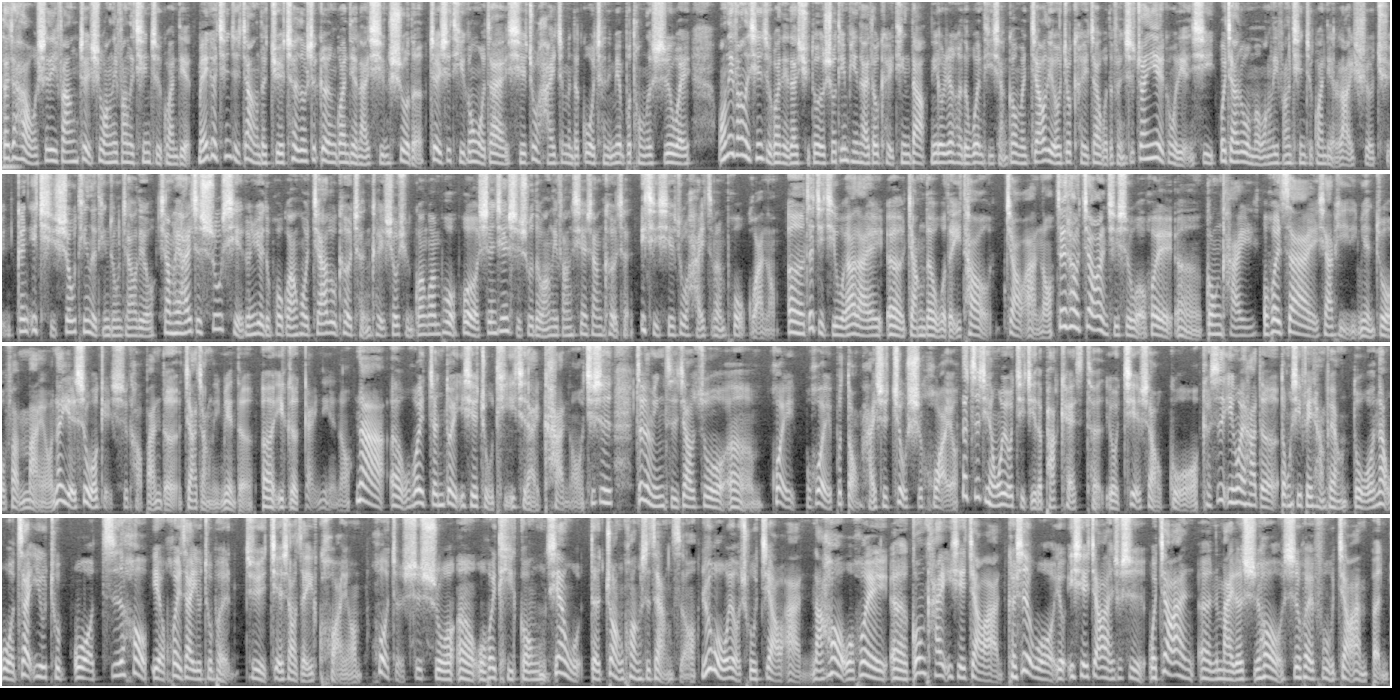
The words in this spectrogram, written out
大家好，我是丽芳，这里是王丽芳的亲子观点。每一个亲子这样的决策都是个人观点来形塑的，这也是提供我在协助孩子们的过程里面不同的思维。王丽芳的亲子观点在许多的收听平台都可以听到。你有任何的问题想跟我们交流，就可以在我的粉丝专业跟我联系，或加入我们王丽芳亲子观点 Live 社群，跟一起收听的听众交流。想陪孩子书写跟阅读破关，或加入课程，可以搜寻关关破或身先史书的王丽芳线上课程，一起协助孩子们破关哦。呃，这几集我要。来呃讲的我的一套教案哦，这套教案其实我会呃公开，我会在虾皮里面做贩卖哦，那也是我给思考班的家长里面的呃一个概念哦。那呃我会针对一些主题一起来看哦。其实这个名字叫做呃会不会不懂还是就是坏哦。那之前我有几集的 podcast 有介绍过，可是因为它的东西非常非常多，那我在 YouTube 我之后也会在 YouTube 去介绍这一块。哦，或者是说，嗯，我会提供。现在我的状况是这样子哦，如果我有出教案，然后我会呃公开一些教案。可是我有一些教案，就是我教案呃买的时候是会附教案本，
